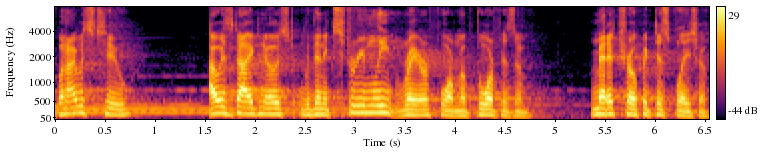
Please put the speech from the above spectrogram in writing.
When I was two, I was diagnosed with an extremely rare form of dwarfism, metatropic dysplasia.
